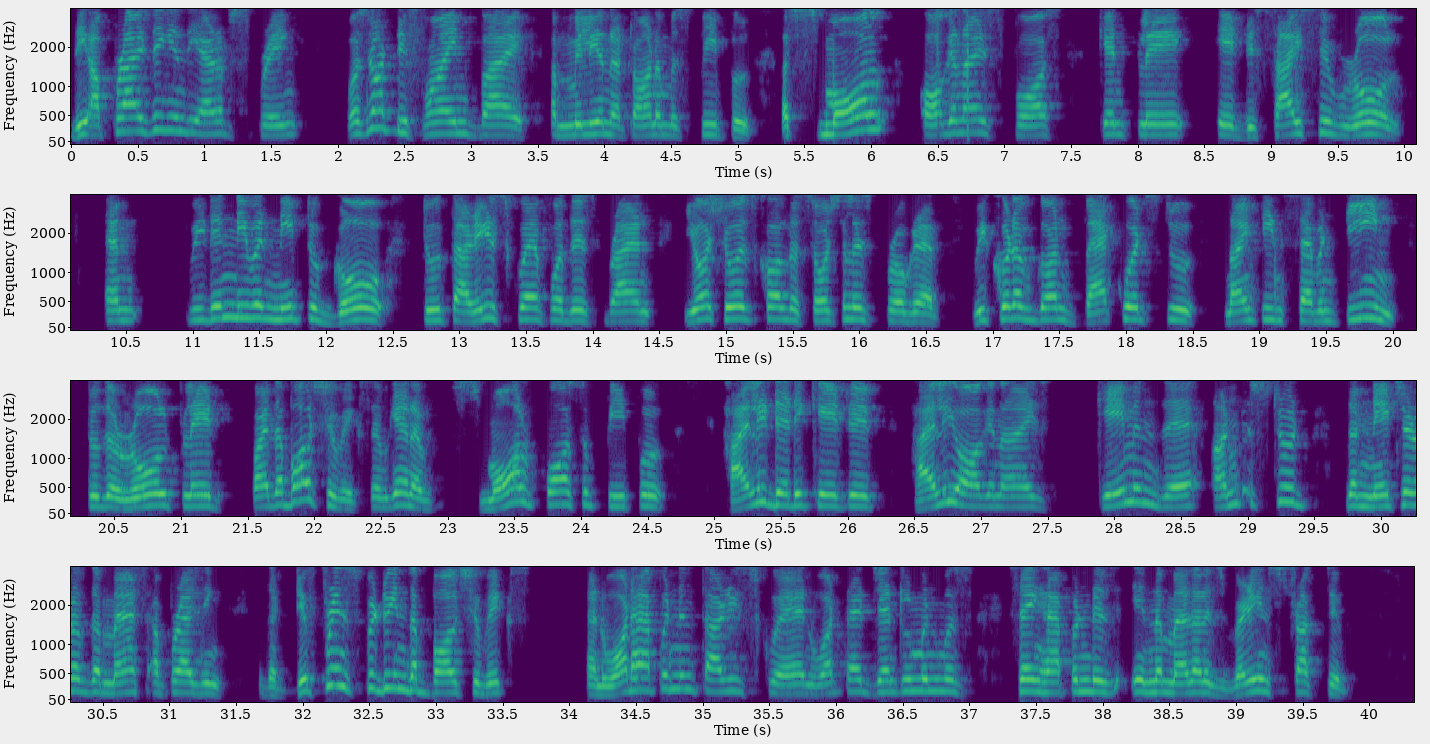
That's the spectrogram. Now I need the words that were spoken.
the uprising in the Arab Spring was not defined by a million autonomous people. A small organized force can play a decisive role. And we didn't even need to go to Tahrir Square for this, Brian. Your show is called the Socialist Program. We could have gone backwards to 1917 to the role played by the Bolsheviks. Again, a small force of people, highly dedicated, highly organized, came in there, understood the nature of the mass uprising. The difference between the Bolsheviks and what happened in Tahrir Square and what that gentleman was saying happened is in the manner is very instructive.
